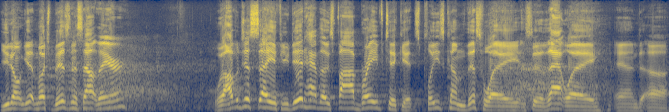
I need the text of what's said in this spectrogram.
you don't get much business out there. Well, I would just say if you did have those five Brave tickets, please come this way instead of that way. And uh,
